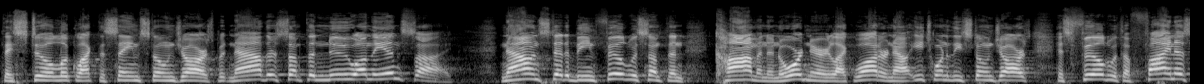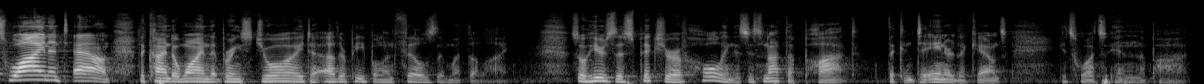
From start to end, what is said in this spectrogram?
they still look like the same stone jars, but now there's something new on the inside. Now, instead of being filled with something common and ordinary like water, now each one of these stone jars is filled with the finest wine in town, the kind of wine that brings joy to other people and fills them with delight. So here's this picture of holiness. It's not the pot, the container that counts, it's what's in the pot.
